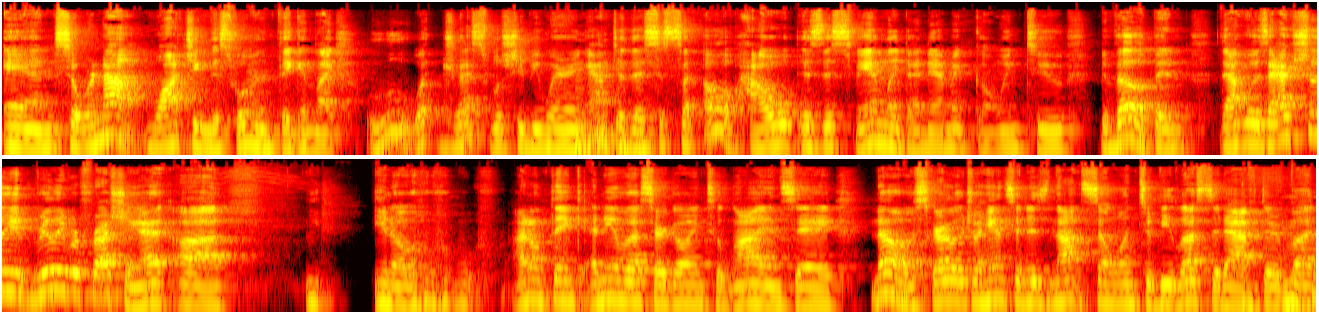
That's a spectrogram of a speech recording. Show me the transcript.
And so we're not watching this woman thinking like, "Ooh, what dress will she be wearing after this?" It's like, "Oh, how is this family dynamic going to develop?" And that was actually really refreshing. I uh you know, I don't think any of us are going to lie and say, no, Scarlett Johansson is not someone to be lusted after, but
